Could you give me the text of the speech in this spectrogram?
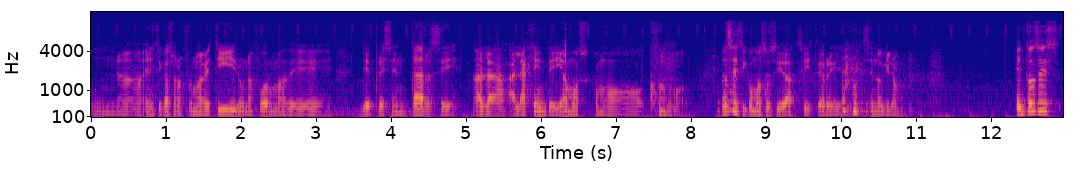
una, en este caso una forma de vestir, una forma de, de presentarse a la, a la gente, digamos, como, como, no sé si como sociedad, sí, estoy haciendo quilombo. Entonces,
